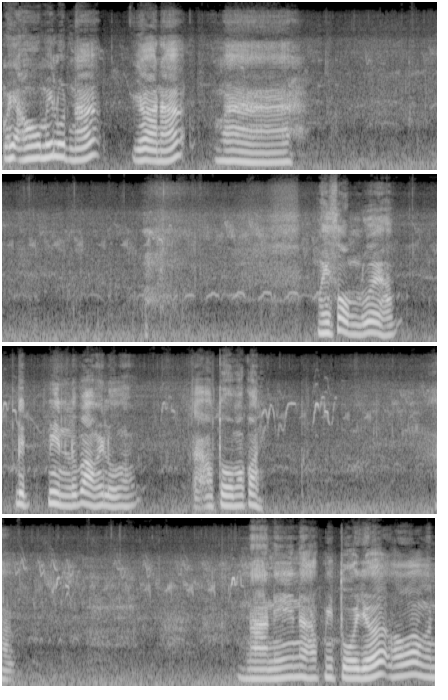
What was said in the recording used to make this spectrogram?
ไม่เอาไม่หลุดนะ อย่านะ มาไม่ส่งด้วยครับบิดมินหรือเปล่าไม่รู้ครับ แต่เอาตัวมาก่อน ครับ นานี้นะครับ มีตัวเยอะ เพราะว่ามัน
